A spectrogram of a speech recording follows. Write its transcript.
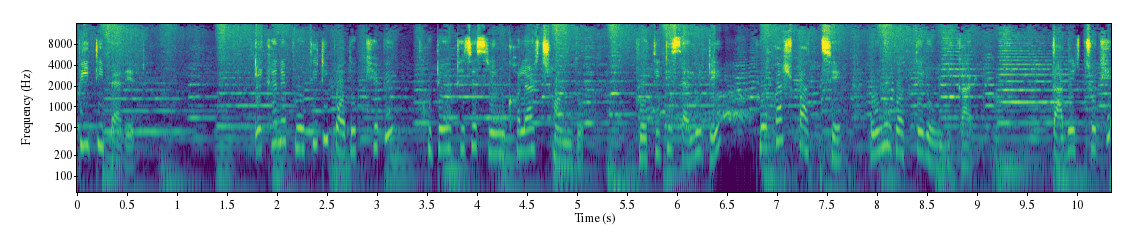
পিটি প্যারেড। এখানে প্রতিটি পদক্ষেপে ফুটে উঠেছে শৃঙ্খলার ছন্দ। প্রতিটি স্যালুটে প্রকাশ পাচ্ছে অনুগত্যের অঙ্গীকার। তাদের চোখে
